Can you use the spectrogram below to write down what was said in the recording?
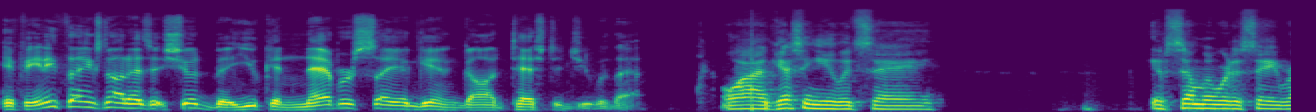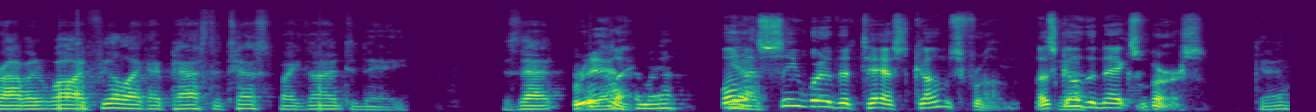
if anything's not as it should be, you can never say again, God tested you with that. Well, I'm guessing you would say, if someone were to say, Robin, well, I feel like I passed a test by God today. Is that really? Anathema? Well, yeah. let's see where the test comes from. Let's yeah. go to the next verse. Okay.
